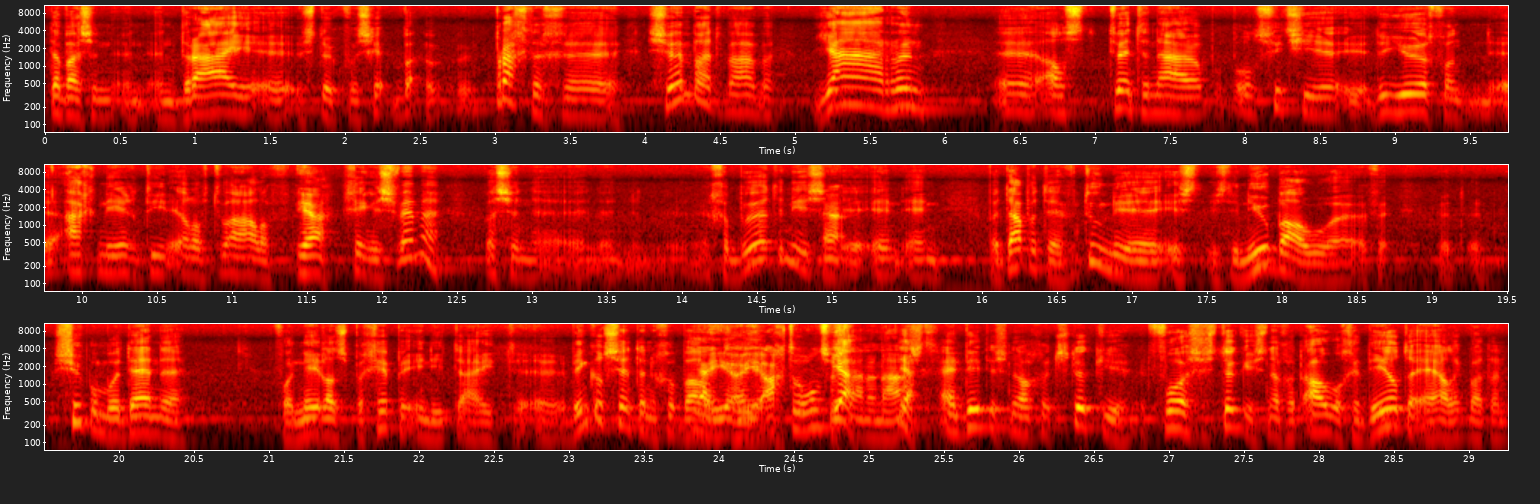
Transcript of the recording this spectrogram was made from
Dat was een, een, een draaistuk voor schip. Ba- Een prachtig eh, zwembad waar we jaren eh, als Twentenaar op, op ons fietsje, eh, de jeugd van eh, 8, 19, 11, 12, Ja. gingen zwemmen. was een, eh, een, gebeurtenis. Ja. Eh, En, en wat dat betreft, toen eh, is, is de nieuwbouw, eh, het, het supermoderne, voor Nederlands begrippen in die tijd, eh, winkelcentrum gebouwd. Ja, hier, hier achter ons, we staan ernaast. Ja, en dit is nog het stukje, het voorste stuk is nog het oude gedeelte eigenlijk, wat een,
